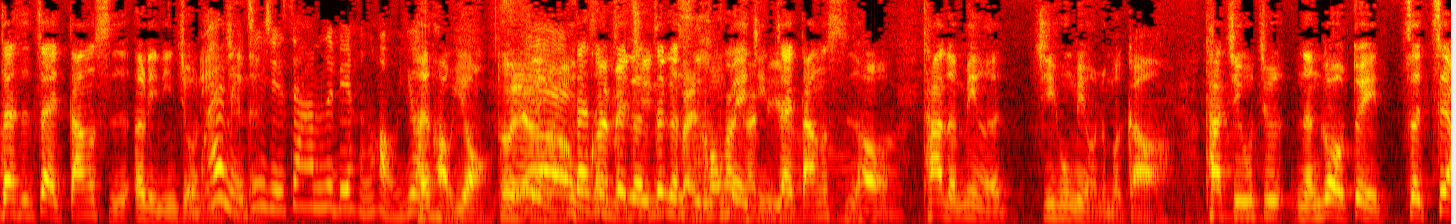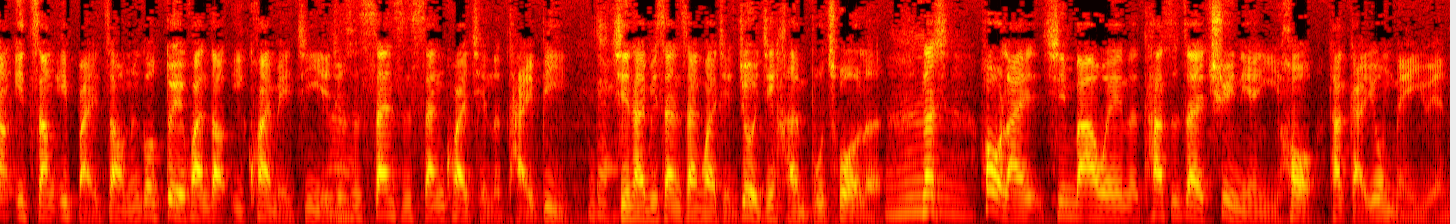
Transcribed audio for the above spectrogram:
但是在当时二零零九年，五块美金其实在他们那边很好用，很好用。对啊，但是这个这个时空背景在当时候，它的面额几乎没有那么高。它几乎就能够对这这样一张一百兆能够兑换到一块美金，也就是三十三块钱的台币，新台币三十三块钱就已经很不错了。那后来辛巴威呢？它是在去年以后，它改用美元，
